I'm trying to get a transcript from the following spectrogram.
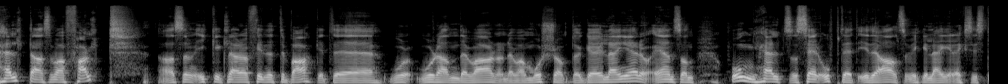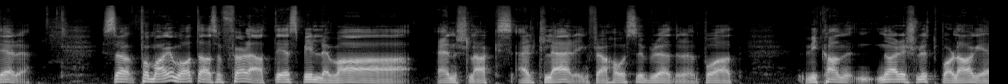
helter som har falt, og som ikke klarer å finne tilbake til hvordan det var når det var morsomt og gøy lenger, og en sånn ung helt som ser opp til et ideal som ikke lenger eksisterer. Så på mange måter så føler jeg at det spillet var en slags erklæring fra Hauser-brødrene på at vi kan Nå er det slutt på å lage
